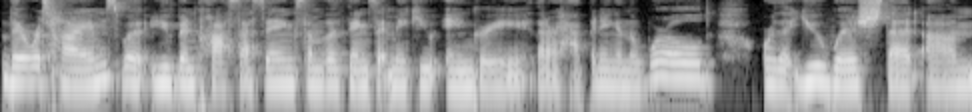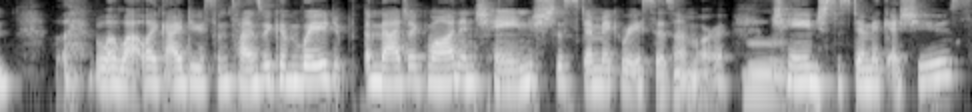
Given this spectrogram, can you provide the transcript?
there were times where you've been processing some of the things that make you angry that are happening in the world or that you wish that um, a lot like i do sometimes we can wave a magic wand and change systemic racism or mm. change systemic issues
